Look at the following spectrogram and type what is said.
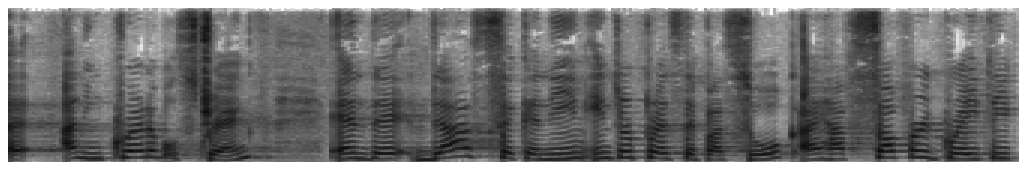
a, an incredible strength. And the Das Sekanim interprets the pasuk, I have suffered greatly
